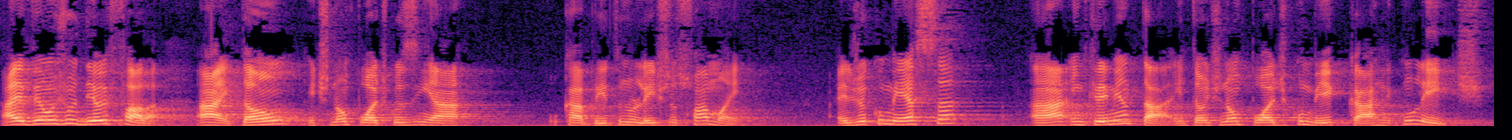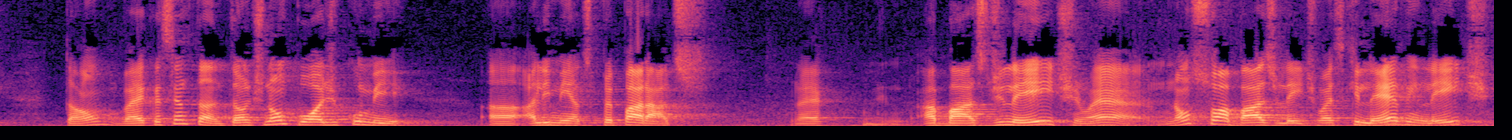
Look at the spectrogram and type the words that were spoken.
Aí vem um judeu e fala: Ah, então a gente não pode cozinhar o cabrito no leite da sua mãe. Aí ele já começa a incrementar. Então a gente não pode comer carne com leite. Então vai acrescentando. Então a gente não pode comer ah, alimentos preparados né, a base de leite, não é? Não só a base de leite, mas que levem leite,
